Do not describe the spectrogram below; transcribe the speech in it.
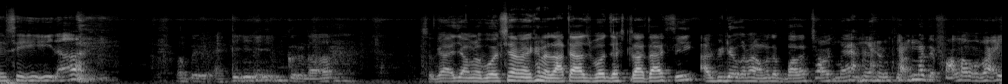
এসি তবে অ্যাক্টিং না। সো গাইজ আমরা বলছিলাম এখানে রাতে আসব জাস্ট রাতে আসছি। আর ভিডিও করা আমাদের বলার চান্স নেই। আমি এখন কান্নাতে পালাবো ভাই।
